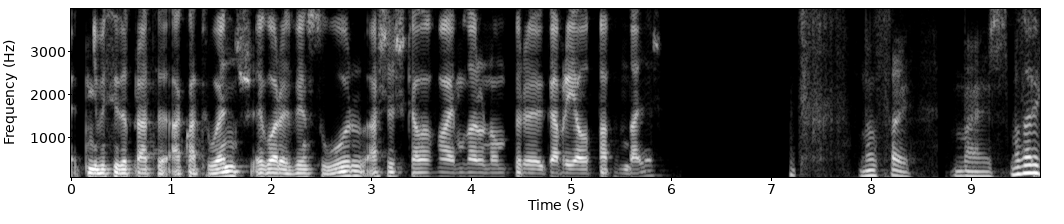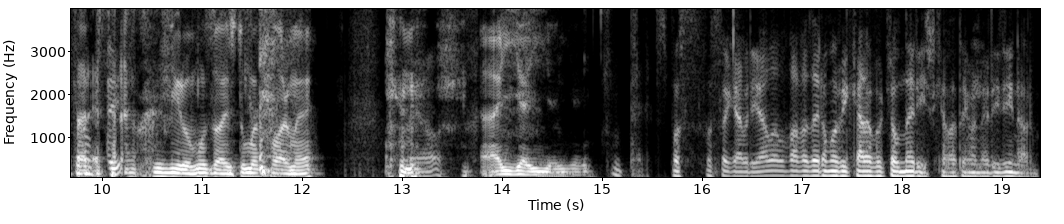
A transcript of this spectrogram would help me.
Eh, Tinha vencido a prata há 4 anos, agora vence o ouro. Achas que ela vai mudar o nome para Gabriel Papa Medalhas? Não sei, mas, mas olha que eu Sara, não a Sara percebi- revirou-me os olhos de uma forma. Ai, ai, ai, ai. Se fosse, fosse a Gabriela, levava a zero uma bicada com aquele nariz, que ela tem um nariz enorme.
